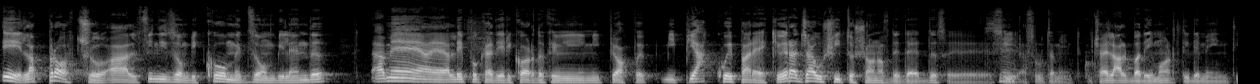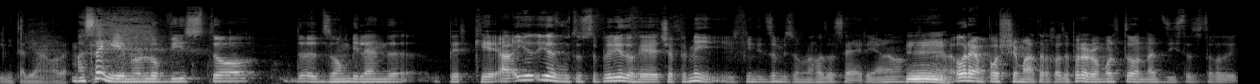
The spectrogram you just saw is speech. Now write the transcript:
E l'approccio al film di zombie come Zombieland. A me eh, all'epoca ti ricordo che mi, mi piacque, mi piacque parecchio. Era già uscito Shaun of the Dead, se- Sì. sì, assolutamente. Cioè l'alba dei morti dementi in italiano. Vabbè. Ma sai che io non l'ho visto The Zombieland perché ah, io, io ho avuto questo periodo che cioè, per me i film di zombie sono una cosa seria, no? Mm. Eh, ora è un po' scemata la cosa, però ero molto nazista su questa cosa qui.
